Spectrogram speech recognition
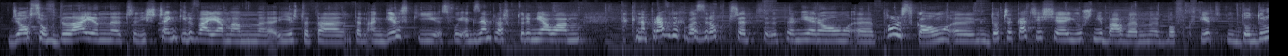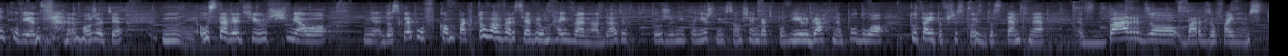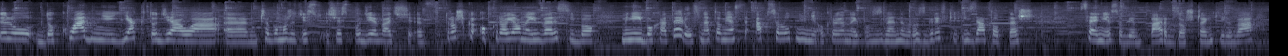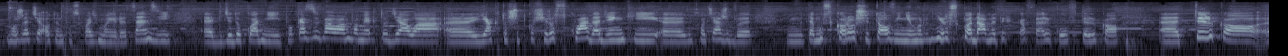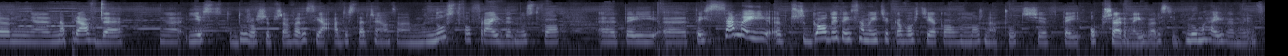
Jaws of the Lion, czyli Szczęki Lwa. Ja mam jeszcze ta, ten angielski swój egzemplarz, który miałam tak naprawdę chyba z rok przed premierą e, polską. E, doczekacie się już niebawem, bo w kwietniu do druku, więc możecie mm, ustawiać się już śmiało do sklepów. Kompaktowa wersja Gloomhavena dla tych, którzy niekoniecznie chcą sięgać po wielgachne pudło. Tutaj to wszystko jest dostępne w bardzo, bardzo fajnym stylu. Dokładnie jak to działa, em, czego możecie się spodziewać w troszkę okrojonej wersji, bo mniej bohaterów, natomiast absolutnie nie okrojonej pod względem rozgrywki i za to też cenię sobie bardzo Szczęki Lwa. Możecie o tym posłuchać mojej recenzji, e, gdzie dokładniej pokazywałam Wam, jak to działa, e, jak to szybko się rozkłada dzięki e, chociażby m, temu skoroszytowi. Nie, nie rozkładamy tych kafelków, tylko, tylko naprawdę jest to dużo szybsza wersja, a dostarczająca nam mnóstwo frajdy, mnóstwo e, tej, e, tej samej e, przygody, tej samej ciekawości, jaką można czuć w tej obszernej wersji Gloomhaven, więc,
